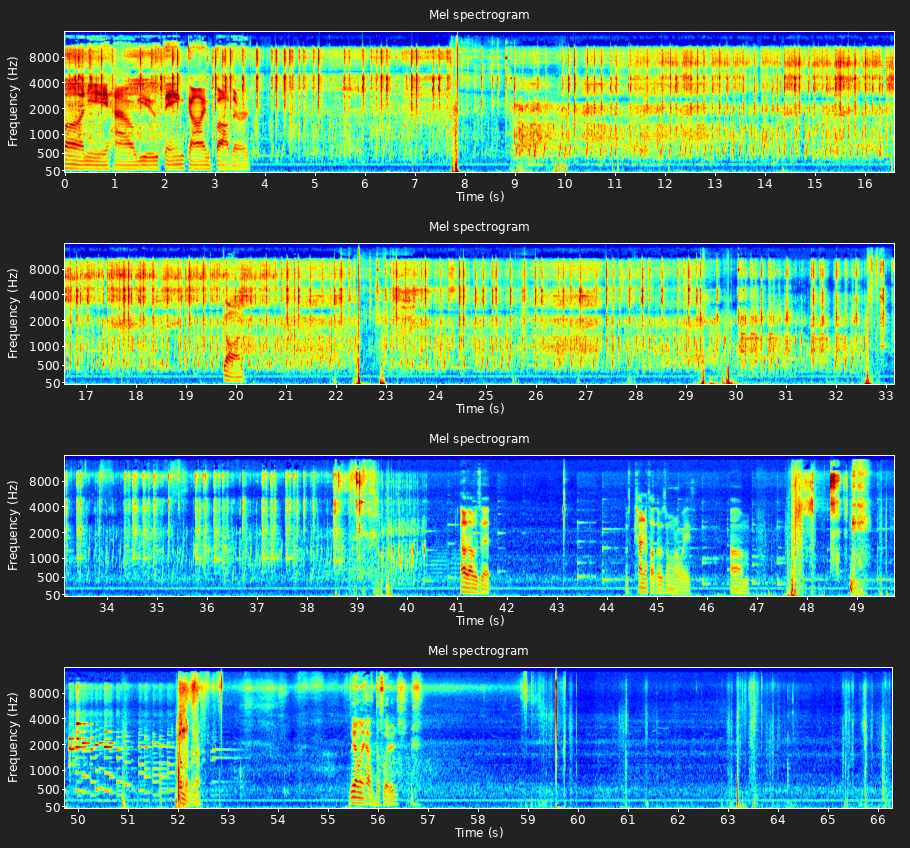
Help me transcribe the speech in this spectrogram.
Funny how you think I'm bothered. Gone. Oh, that was it. I was kind of thought that was one more wave. Um. They'll never know. They only have the footage.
